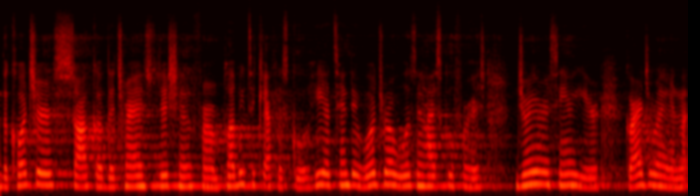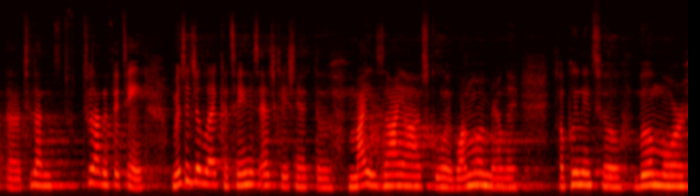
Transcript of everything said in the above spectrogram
the culture shock of the transition from public to Catholic school. He attended Woodrow Wilson High School for his junior and senior year, graduating in uh, 2000, 2015. Mr. Gillette continued his education at the Mount Zion School in Baltimore, Maryland, completing to Wilmore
